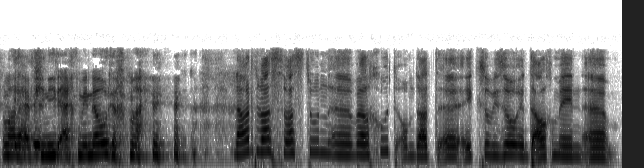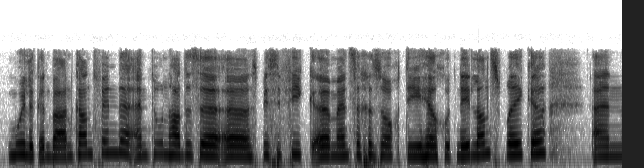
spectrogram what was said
Want ja, heb je niet echt meer nodig. Maar nou, het was, was toen uh, wel goed, omdat uh, ik sowieso in het algemeen moeilijk een baan kan vinden. En toen hadden ze specifiek mensen gezocht die heel goed Nederlands spreken. En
